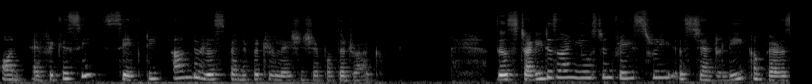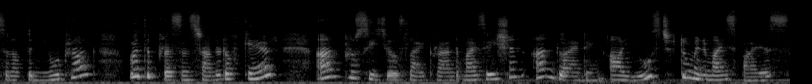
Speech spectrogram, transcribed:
on efficacy, safety, and the risk-benefit relationship of the drug. The study design used in phase 3 is generally comparison of the new drug with the present standard of care and procedures like randomization and blinding are used to minimize bias.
